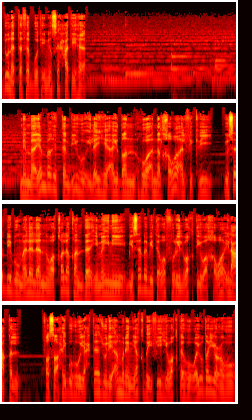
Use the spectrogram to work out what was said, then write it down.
دون التثبت من صحتها. مما ينبغي التنبيه إليه أيضا هو أن الخواء الفكري يسبب مللا وقلقا دائمين بسبب توفر الوقت وخواء العقل فصاحبه يحتاج لأمر يقضي فيه وقته ويضيعه.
